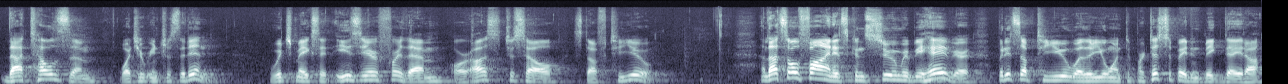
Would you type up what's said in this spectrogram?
that tells them what you're interested in, which makes it easier for them or us to sell stuff to you. And that's all fine, it's consumer behavior, but it's up to you whether you want to participate in big data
